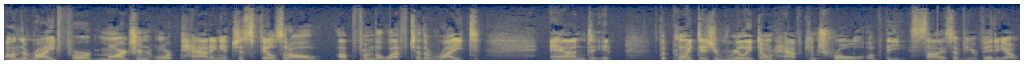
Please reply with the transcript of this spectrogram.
on the right for margin or padding. It just fills it all up from the left to the right. And it the point is you really don't have control of the size of your video.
